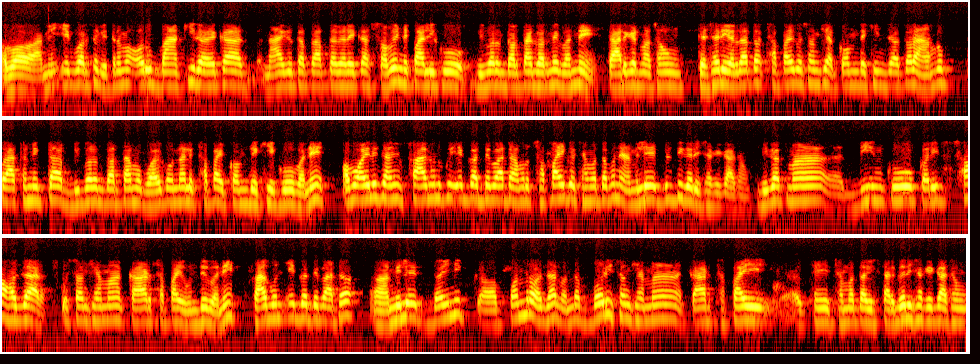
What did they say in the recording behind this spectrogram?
अब हामी एक वर्षभित्रमा अरू बाँकी रहेका नागरिकता प्राप्त गरेका सबै नेपालीको विवरण दर्ता गर्ने भन्ने टार्गेटमा छौँ। त्यसरी हेर्दा त छपाईको सङ्ख्या कम देखिन्छ तर हाम्रो प्राथमिकता विवरण दर्तामा भएको हुनाले छपाई कम देखिएको भने अब अहिले चाहिँ हामी फागुनको एक गतेबाट हाम्रो छपाईको क्षमता पनि हामीले वृद्धि गरिसकेका छौँ। विगतमा दिनको करिब छ हजारको सङ्ख्यामा कार्ड छपाई हुन्थ्यो भने फागुन एक गतेबाट हामीले दैनिक पन्ध्र हजारभन्दा बढी सङ्ख्यामा कार्ड छपाई चाहिँ क्षमता विस्तार गरिसकेका छौँ।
